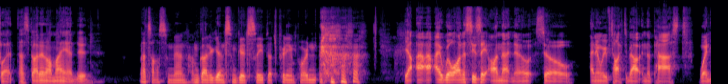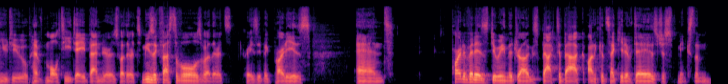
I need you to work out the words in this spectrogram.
But that's about it on my end, dude. that's awesome man i'm glad you're getting some good sleep that's pretty important Yeah, I, I will honestly say on that note. So I know we've talked about in the past when you do kind of multi-day benders, whether it's music festivals, whether it's crazy big parties, and part of it is doing the drugs back to back on consecutive days just makes them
